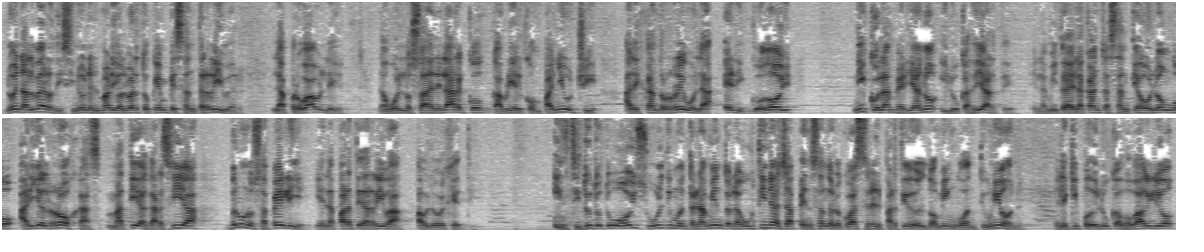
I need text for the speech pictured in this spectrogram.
no en Alberdi, sino en el Mario Alberto Kempes ante River. La probable Nahuel Lozada en el arco, Gabriel Compañucci, Alejandro Rébola, Eric Godoy, Nicolás Meriano y Lucas Diarte. En la mitad de la cancha, Santiago Longo, Ariel Rojas, Matías García, Bruno Zapelli y en la parte de arriba, Pablo Vegetti. Instituto tuvo hoy su último entrenamiento en la Agustina ya pensando en lo que va a ser el partido del domingo ante Unión. El equipo de Lucas Bobaglio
